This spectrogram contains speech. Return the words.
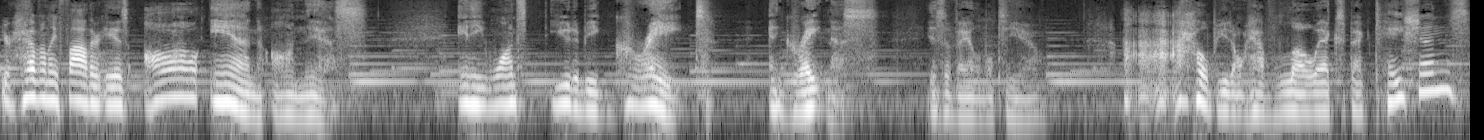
Your heavenly father is all in on this. And he wants you to be great, and greatness is available to you. I, I hope you don't have low expectations.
